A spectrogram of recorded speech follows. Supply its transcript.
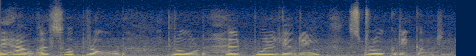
They have also proved, proved helpful during stroke recovery.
